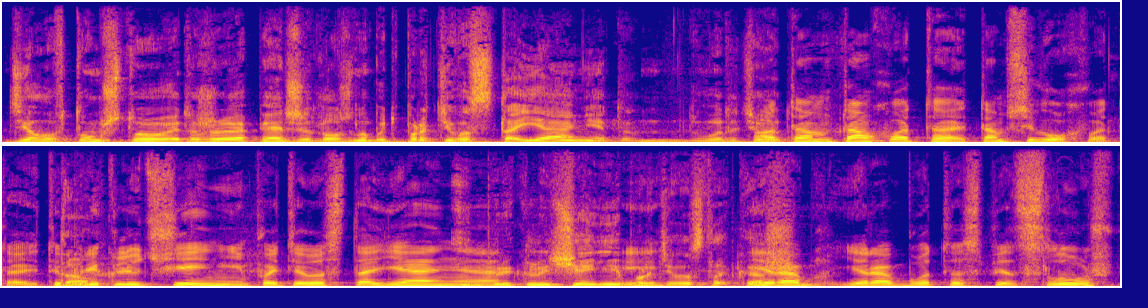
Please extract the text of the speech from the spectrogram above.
дело в том, что это же, опять же, должно быть противостояние, это вот эти А вот... там, там хватает, там всего хватает. И Там- приключений, и противостояния. И приключений, и и, противостояния. и, раб- и работа спецслужб.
